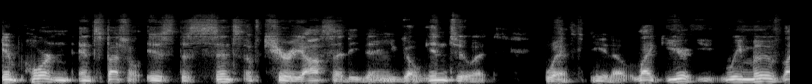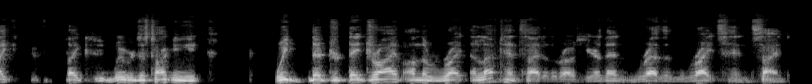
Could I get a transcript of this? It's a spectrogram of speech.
important and special is the sense of curiosity that you go into it with you know like you're we move like like we were just talking we they drive on the right left hand side of the road here then rather than the right hand side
